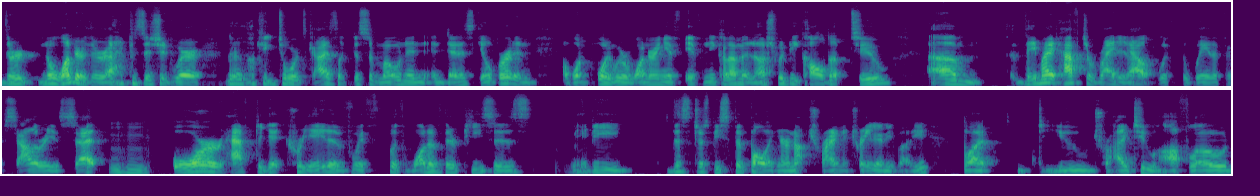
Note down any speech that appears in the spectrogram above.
They're no wonder they're at a position where they're looking towards guys like DeSimone and, and Dennis Gilbert. And at one point, we were wondering if if Nicolas Meloche would be called up too. Um, they might have to write it out with the way that their salary is set, mm-hmm. or have to get creative with with one of their pieces. Maybe this just be spitballing here, not trying to trade anybody, but do you try to offload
